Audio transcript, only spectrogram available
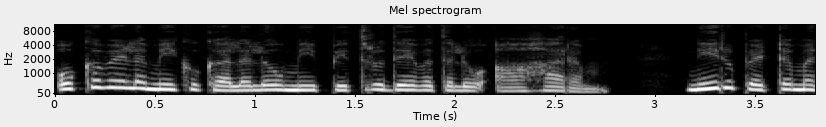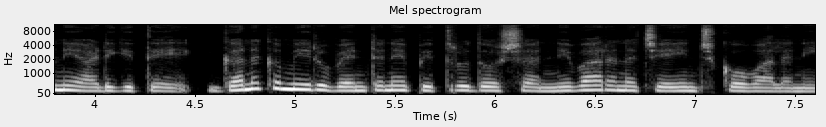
ఒకవేళ మీకు కలలో మీ పితృదేవతలు ఆహారం నీరు పెట్టమని అడిగితే గనక మీరు వెంటనే పితృదోష నివారణ చేయించుకోవాలని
